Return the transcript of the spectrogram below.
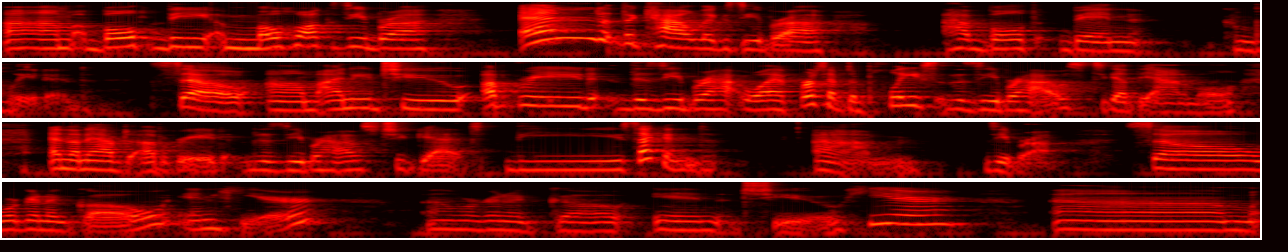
um, both the Mohawk zebra and the cowlick zebra have both been completed. So um, I need to upgrade the zebra. Well, I first have to place the zebra house to get the animal, and then I have to upgrade the zebra house to get the second um, zebra. So we're gonna go in here, and we're gonna go into here. Um,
